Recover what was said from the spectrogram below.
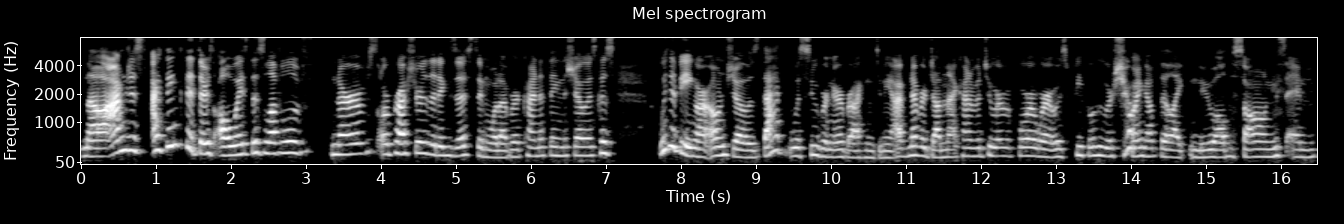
no, I'm just. I think that there's always this level of nerves or pressure that exists in whatever kind of thing the show is because with it being our own shows, that was super nerve wracking to me. I've never done that kind of a tour before where it was people who were showing up that like knew all the songs and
